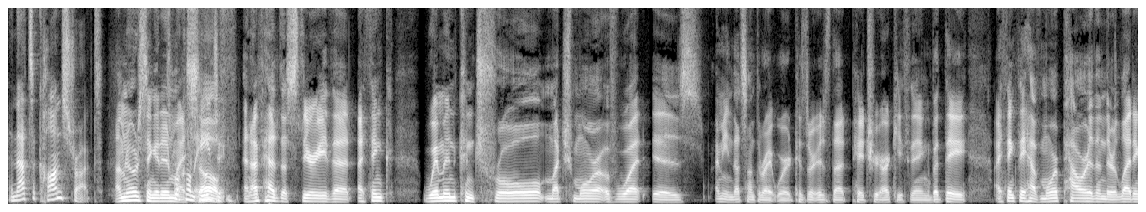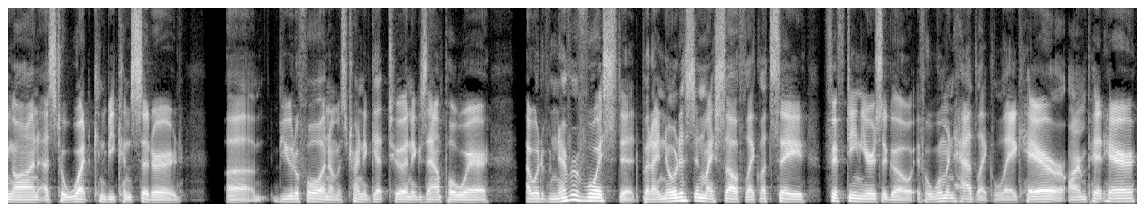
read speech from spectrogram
And that's a construct. I'm noticing it in myself. aging. And I've had this theory that I think women control much more of what is I mean, that's not the right word because there is that patriarchy thing, but they I think they have more power than they're letting on as to what can be considered um beautiful. And I was trying to get to an example where I would have never voiced it, but I noticed in myself, like, let's say 15 years ago, if a woman had like leg hair or armpit hair,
